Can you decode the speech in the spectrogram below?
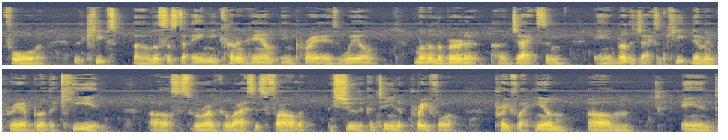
for keeps uh, little sister Amy Cunningham in prayer as well. Mother Liberta uh, Jackson and Brother Jackson, keep them in prayer. Brother Kid uh, Sister Veronica Rice's father. Be sure to continue to pray for, pray for him, um, and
